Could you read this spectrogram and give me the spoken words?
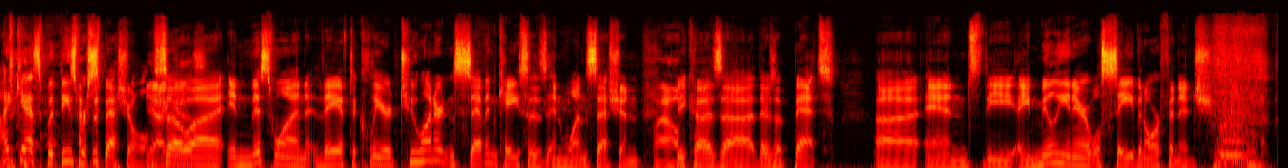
I guess, but these were special. Yeah, so uh, in this one, they have to clear 207 cases in one session. Wow. Because uh, there's a bet. Uh, and the a millionaire will save an orphanage. What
